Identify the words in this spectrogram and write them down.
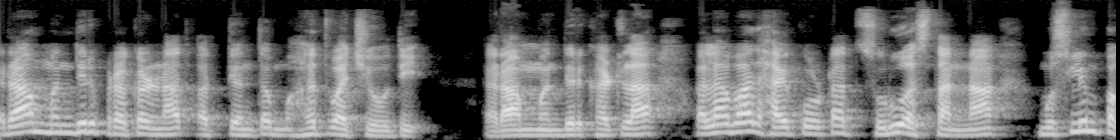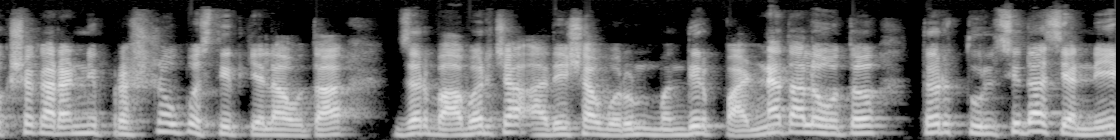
राम मंदिर प्रकरणात अत्यंत महत्वाची होती. राम मंदिर खटला अलाहाबाद हायकोर्टात सुरू असताना मुस्लिम पक्षकारांनी प्रश्न उपस्थित केला होता. जर बाबरच्या आदेशावरून मंदिर पाडण्यात आलं होतं तर तुलसीदास यांनी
